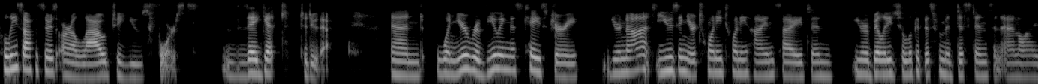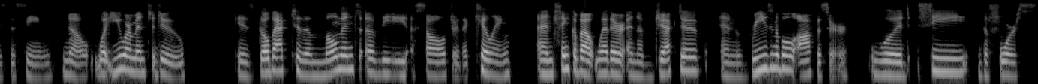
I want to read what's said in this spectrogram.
police officers are allowed to use force, they get to do that. And when you're reviewing this case, jury, you're not using your 2020 hindsight and your ability to look at this from a distance and analyze the scene. No, what you are meant to do is go back to the moment of the assault or the killing and think about whether an objective and reasonable officer would see the force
